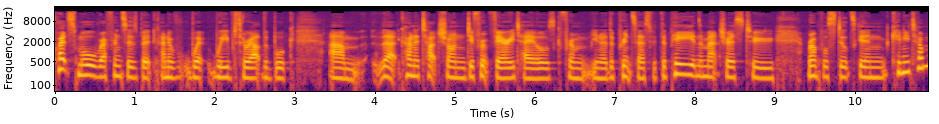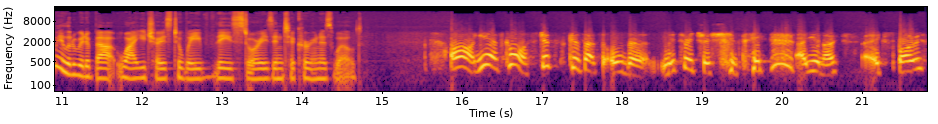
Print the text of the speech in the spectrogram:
quite small references, but kind of weaved throughout the book um, that kind of touch on different fairy tales from, you know, the princess with the pea and the mattress to Rumpelstiltskin. Can you tell me a little bit about why you chose to weave these stories into Karuna's world? Oh, yeah, of course. Just because that's all the literature she's been, uh, you know, exposed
